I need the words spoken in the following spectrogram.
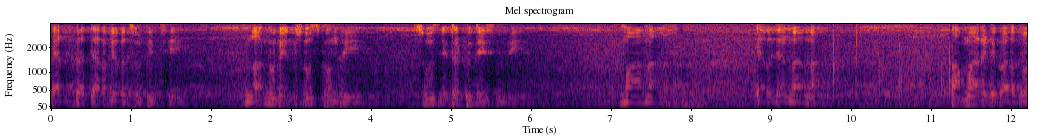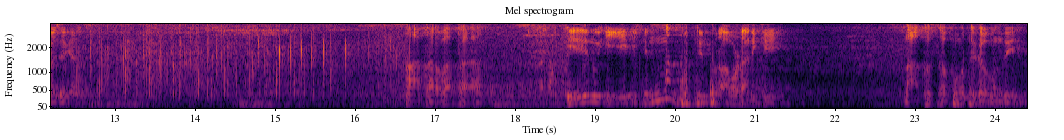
పెద్ద తెర మీద చూపించి నన్ను నేను చూసుకుంది చూసేటట్టు చేసింది మా అన్న. ఎర్రజెండా అన్న. తమ్మారెడ్డి భారద్వాజ గారు. ఆ తర్వాత నేను ఈ చిన్న గుర్తింపు రావడానికి నాకు సపోర్ట్గా ఉంది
